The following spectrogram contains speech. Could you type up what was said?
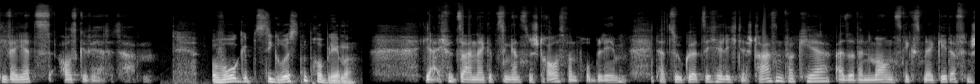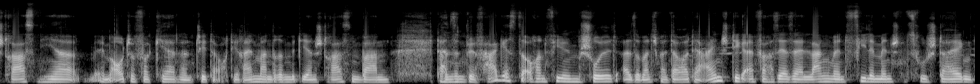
die wir jetzt ausgewertet haben. Wo gibt es die größten Probleme? Ja, ich würde sagen, da gibt es einen ganzen Strauß von Problemen. Dazu gehört sicherlich der Straßenverkehr. Also wenn morgens nichts mehr geht auf den Straßen hier im Autoverkehr, dann steht da auch die Rheinbahn drin mit ihren Straßenbahnen. Dann sind wir Fahrgäste auch an vielem schuld. Also manchmal dauert der Einstieg einfach sehr, sehr lang, wenn viele Menschen zusteigen.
